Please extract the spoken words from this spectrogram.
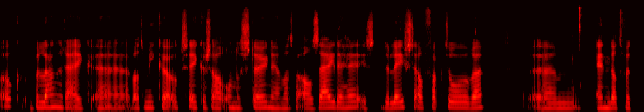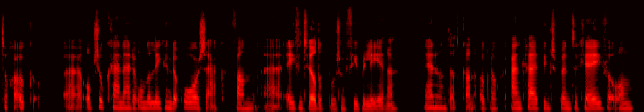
ook belangrijk, uh, wat Mieke ook zeker zal ondersteunen en wat we al zeiden, hè, is de leefstijlfactoren. Um, en dat we toch ook uh, op zoek gaan naar de onderliggende oorzaak van uh, eventueel dat boezemfibrilleren. Want dat kan ook nog aangrijpingspunten geven om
